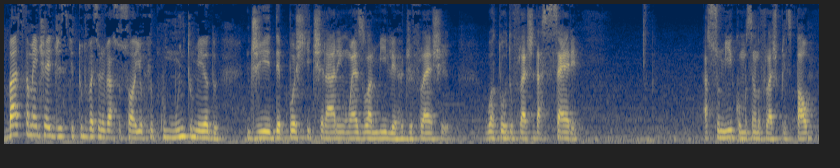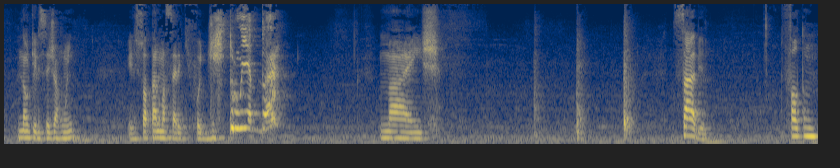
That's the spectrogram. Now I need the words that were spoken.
Basicamente, aí diz que tudo vai ser um universo só e eu fico com muito medo de, depois que tirarem o Ezra Miller de Flash, o ator do Flash da série, assumir como sendo o Flash principal. Não que ele seja ruim, ele só tá numa série que foi destruída. Mas sabe? Falta um,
